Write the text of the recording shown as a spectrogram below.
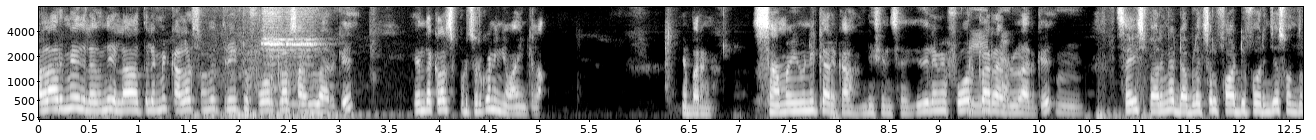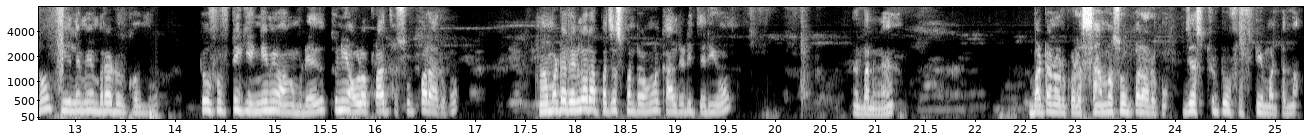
கலருமே இதில் வந்து எல்லாத்துலேயுமே கலர்ஸ் வந்து த்ரீ டு ஃபோர் கலர்ஸ் அவைலாக இருக்குது எந்த கலர்ஸ் பிடிச்சிருக்கோ நீங்கள் வாங்கிக்கலாம். இங்க பாருங்க. செம யூனிக்காக இருக்கா டிசைன்ஸு இதுலேயுமே ஃபோர் கலர் அவைலாக இருக்குது சைஸ் பாருங்கள் double XL forty four inches வந்துடும் கீழேயுமே எம்ப்ராய்டரி ஒர்க் வந்துடும் டூ ஃபிஃப்டிக்கு எங்கேயுமே வாங்க முடியாது. துணி அவ்வளோ கிளாத் சூப்பராக இருக்கும். நம்மகிட்ட ரெகுலராக பர்ச்சேஸ் பண்ணுறவங்களுக்கு ஆல்ரெடி தெரியும். இது பாருங்க. பட்டன் ஒர்க்கோட செம சூப்பராக இருக்கும். ஜஸ்ட் டூ ஃபிஃப்டி மட்டும்தான்.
